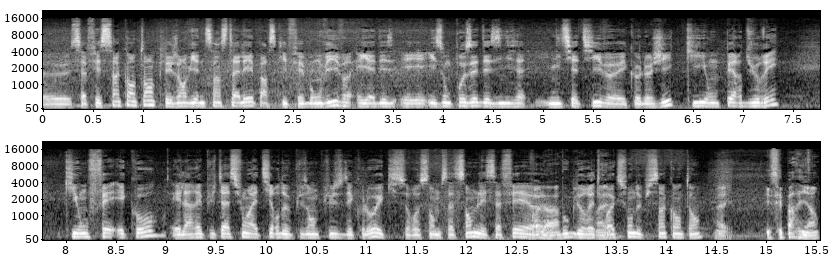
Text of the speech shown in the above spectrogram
euh, ça fait 50 ans que les gens viennent s'installer parce qu'il fait bon vivre et, il y a des, et ils ont posé des initia- initiatives écologiques qui ont perduré, qui ont fait écho et la réputation attire de plus en plus d'écolos et qui se ressemblent, s'assemblent et ça fait euh, Voilà. une boucle de rétroaction depuis 50 ans. Et c'est pas rien.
